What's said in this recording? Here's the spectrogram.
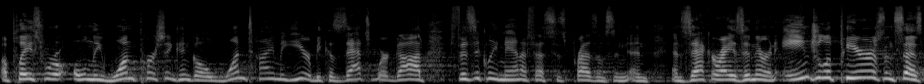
a place where only one person can go one time a year because that's where God physically manifests his presence. And, and, and Zechariah is in there. An angel appears and says,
